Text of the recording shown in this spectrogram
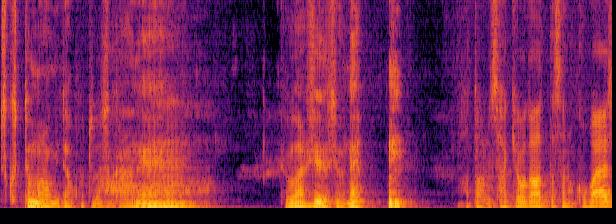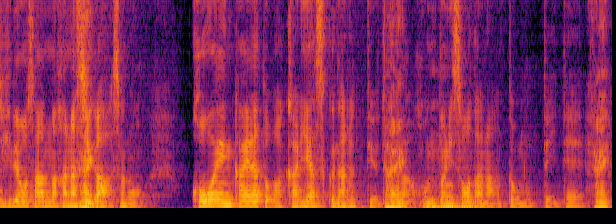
作ってもらうみたいなことですからね。素晴らしいですよね。あとあの先ほどあったその小林秀夫さんの話が、その講演会だと分かりやすくなるっていうところがはい本当にそうだなと思っていて、はい。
